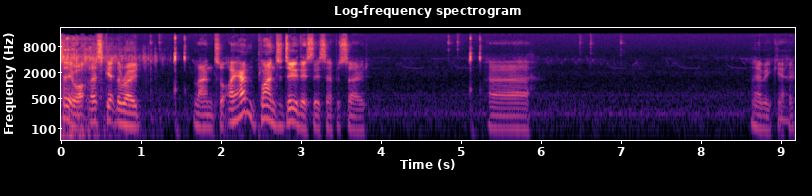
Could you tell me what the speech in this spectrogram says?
Tell you what, let's get the road land. I hadn't planned to do this this episode. Uh, there we go.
